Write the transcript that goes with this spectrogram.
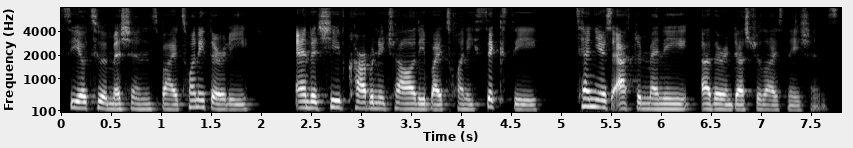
CO2 emissions by 2030 and achieve carbon neutrality by 2060, 10 years after many other industrialized nations.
